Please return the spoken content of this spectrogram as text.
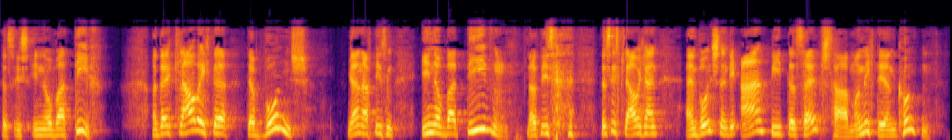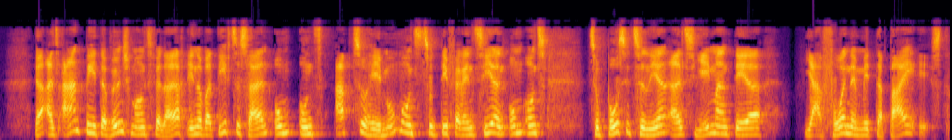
das ist innovativ. Und da glaube ich, der, der Wunsch, ja, nach diesem Innovativen, nach diesem, das ist, glaube ich, ein, ein Wunsch, den die Anbieter selbst haben und nicht deren Kunden. Ja, als Anbieter wünschen wir uns vielleicht, innovativ zu sein, um uns abzuheben, um uns zu differenzieren, um uns zu positionieren als jemand, der ja vorne mit dabei ist.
